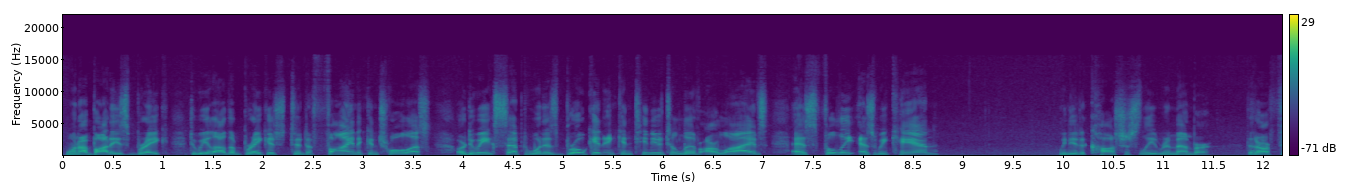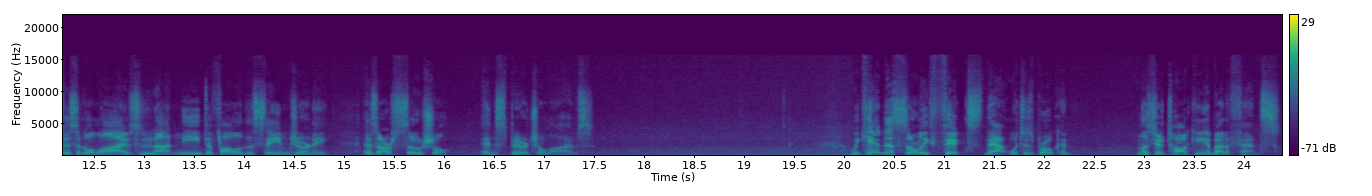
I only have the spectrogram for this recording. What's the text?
When our bodies break, do we allow the breakage to define and control us, or do we accept what is broken and continue to live our lives as fully as we can? We need to cautiously remember that our physical lives do not need to follow the same journey as our social and spiritual lives. We can't necessarily fix that which is broken unless you're talking about a fence.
